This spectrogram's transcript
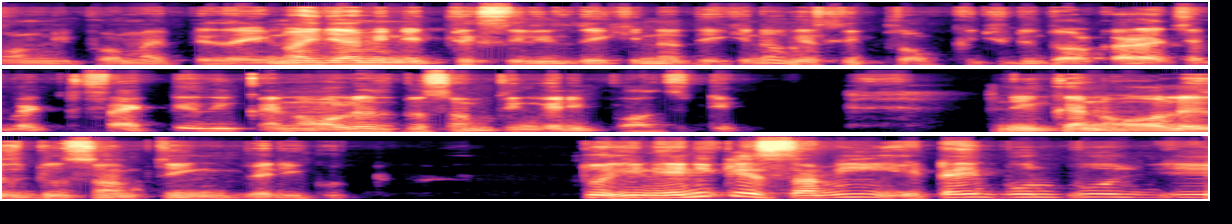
only for my pleasure এই নয় যে আমি নেটফ্লিক্স সিরিজ দেখি না দেখি না অবভিয়াসলি সব কিছুরই দরকার আছে but fact is you can always do something very positive you can always do something very good তো ইন এনি কেস আমি এটাই বলব যে,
